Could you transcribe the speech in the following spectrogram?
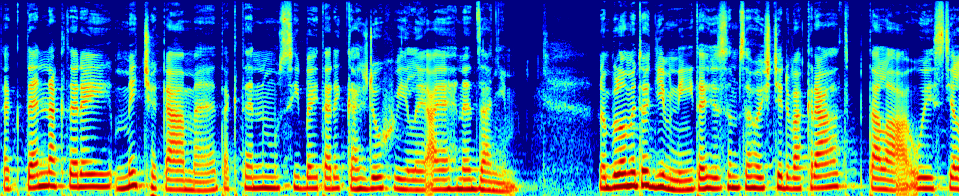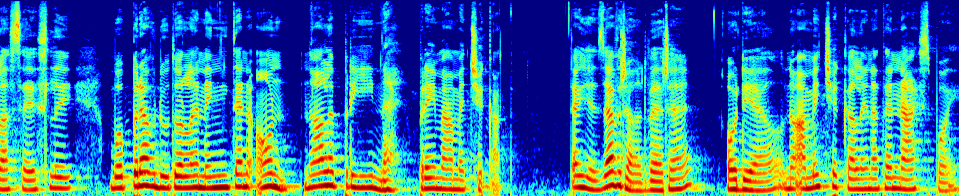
Tak ten, na který my čekáme, tak ten musí být tady každou chvíli a je hned za ním. No bylo mi to divný, takže jsem se ho ještě dvakrát ptala a ujistila se, jestli opravdu tohle není ten on. No ale prý ne, prej máme čekat. Takže zavřel dveře, odjel, no a my čekali na ten náš spoj.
